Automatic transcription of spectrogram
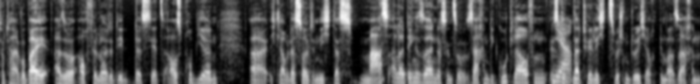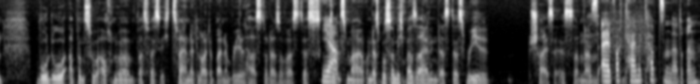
Total. Wobei, also auch für Leute, die das jetzt ausprobieren, äh, ich glaube, das sollte nicht das Maß aller Dinge sein. Das sind so Sachen, die gut laufen. Es Ja. gibt natürlich zwischendurch auch immer Sachen, wo du ab und zu auch nur, was weiß ich, 200 Leute bei einem Reel hast oder sowas. Das Ja. gibt's mal. Und das muss noch nicht mal sein, dass das Reel scheiße ist, sondern Es ist einfach keine Katzen da drin.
